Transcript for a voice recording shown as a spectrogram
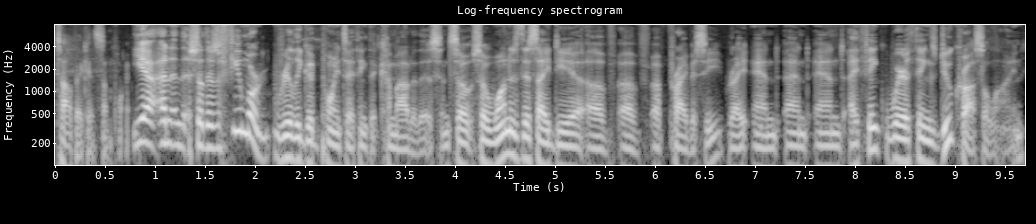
topic at some point. Yeah, and, and so there's a few more really good points I think that come out of this, and so so one is this idea of of, of privacy, right? And and and I think where things do cross a line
